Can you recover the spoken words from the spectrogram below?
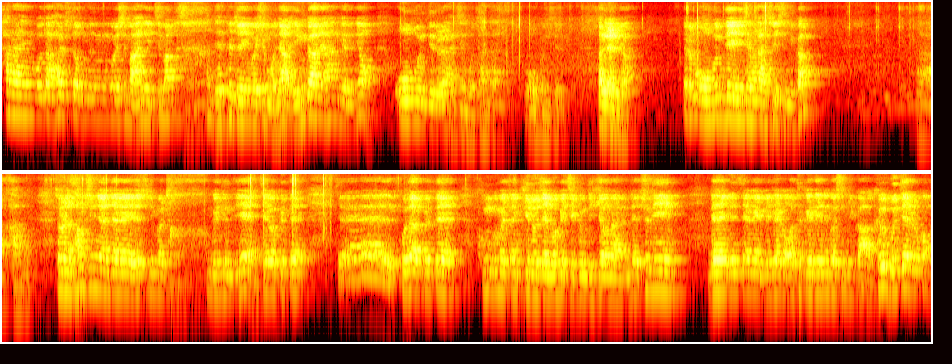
하나님보다 할 수 없는 것이 많이 있지만 가장 대표적인 것이 뭐냐? 인간의 한계는요 5분 뒤를 알지 못한다는 거예요. 5분 뒤를 할렐루야 여러분 5분 뒤에 인생을 알수 있습니까? 아, 아무. 저는 30년 전에 예수님을 처음 믿은 뒤에 제가 그때 제일 고등학교 때 궁금했던 기도 제목이 지금도 기억나는데 주님 내 인생의 미래가 어떻게 되는 것입니까? 그 문제를 놓고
